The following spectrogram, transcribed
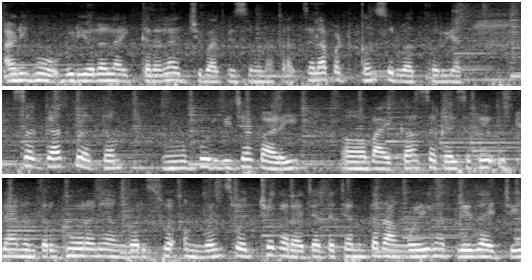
आणि हो व्हिडिओला लाईक करायला अजिबात विसरू नका. चला पटकन सुरुवात करूयात. सगळ्यात प्रथम पूर्वीच्या काळी बायका सकाळी सकाळी उठल्यानंतर घर आणि अंगर स्व अंगण स्वच्छ करायच्या त्याच्यानंतर रांगोळी घातली जायची.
